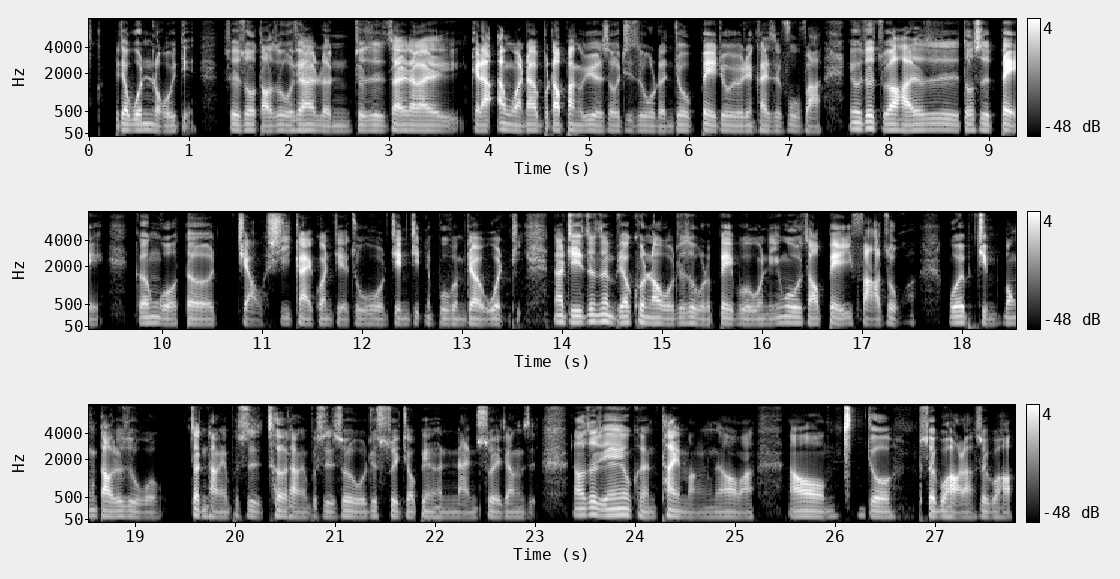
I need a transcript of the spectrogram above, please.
比较温柔一点，所以说导致我现在人就是在大概给他按完大概不到半个月的时候，其实我人就背就有点开始复发。因为最主要还是都是背跟我的。脚、膝盖关节处或肩颈的部分比较有问题。那其实真正比较困扰我就是我的背部的问题，因为我只要背一发作，我会紧绷到就是我。正躺也不是，侧躺也不是，所以我就睡觉变得很难睡这样子。然后这几天又可能太忙，你知道吗？然后 就睡不好了，睡不好。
